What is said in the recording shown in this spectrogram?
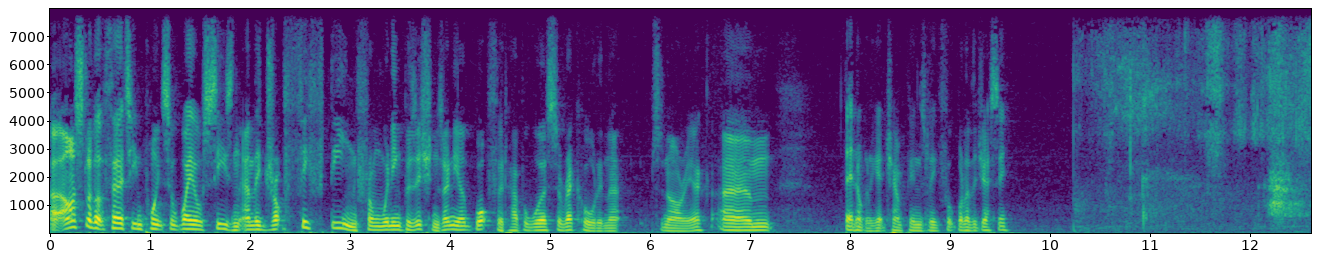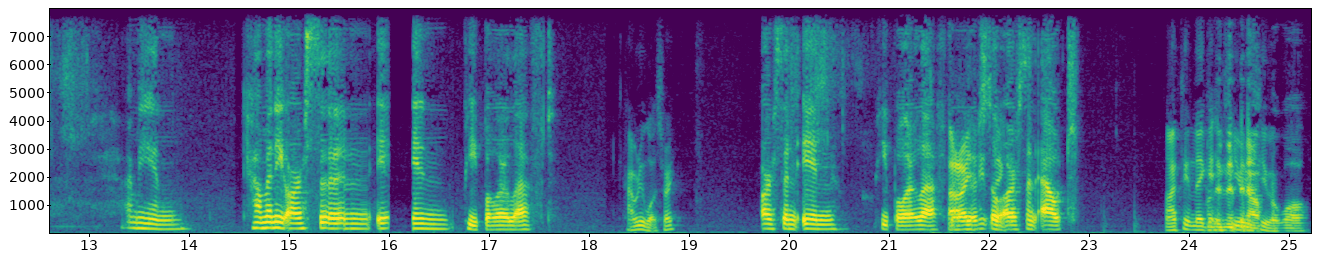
Uh, Arsenal got 13 points away all season, and they dropped 15 from winning positions. Only Watford have a worse record in that scenario. Um, they're not going to get Champions League football, are they, Jesse? I mean, how many Arsène in, in people are left? How many what, sorry? Arsène in people are left, or I there's still they- Arsène out. I think they're I getting think they've fewer and out for a fewer. while.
